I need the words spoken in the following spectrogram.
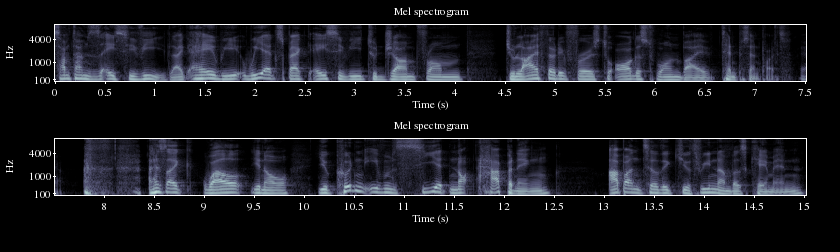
sometimes it's ACV. Like, hey, we, we expect ACV to jump from July 31st to August 1 by 10% points. Yeah. And it's like, well, you know, you couldn't even see it not happening up until the Q3 numbers came in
